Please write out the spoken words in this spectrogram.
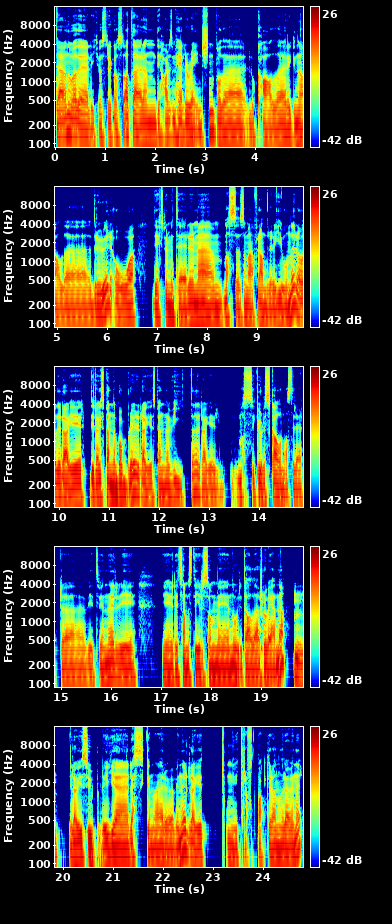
Det er jo noe av det jeg liker ved Strøk også, at en, de har liksom hele rangen, både lokale, regionale druer og de eksperimenterer med masse som er fra andre regioner, og de lager, de lager spennende bobler, de lager spennende hvite, de lager masse kule skallmastererte hvitviner i, i, litt samme stil som i Nord-Italia og Slovenia. Mm. De lager superdigge, leskende rødviner. De lager tunge kraftpakker av noen rødviner.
